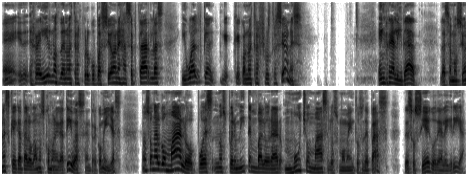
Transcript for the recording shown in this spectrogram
¿eh? Reírnos de nuestras preocupaciones, aceptarlas, igual que, que con nuestras frustraciones. En realidad, las emociones que catalogamos como negativas, entre comillas, no son algo malo, pues nos permiten valorar mucho más los momentos de paz, de sosiego, de alegría.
